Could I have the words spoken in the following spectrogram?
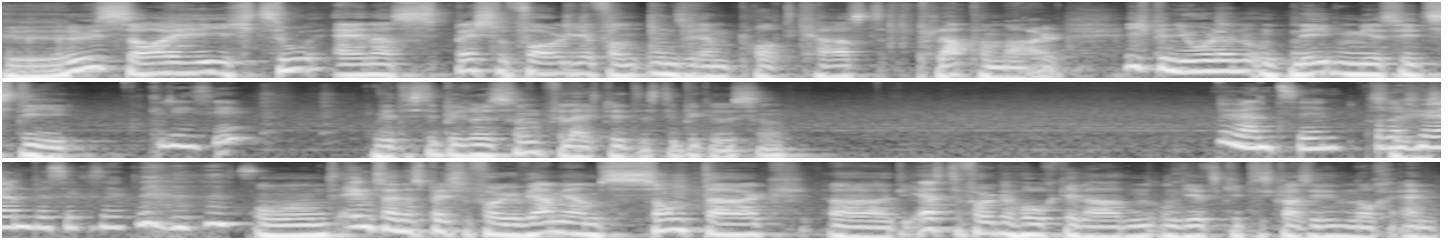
Grüße euch zu einer Special-Folge von unserem Podcast Plappermal. Ich bin Julian und neben mir sitzt die. Grüße. Wird es die Begrüßung? Vielleicht wird es die Begrüßung. Wir werden sehen. Oder es. hören, besser gesagt. Und eben zu einer Special-Folge. Wir haben ja am Sonntag äh, die erste Folge hochgeladen und jetzt gibt es quasi noch ein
